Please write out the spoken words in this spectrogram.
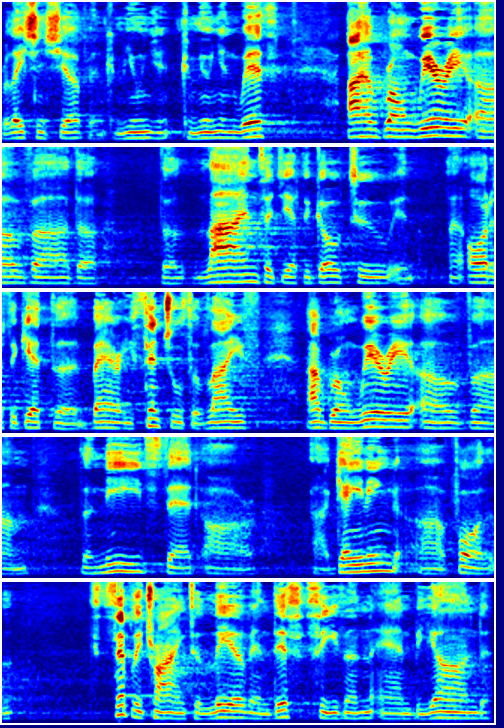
relationship and communion, communion with. I have grown weary of uh, the, the lines that you have to go to in, in order to get the bare essentials of life. I've grown weary of um, the needs that are uh, gaining uh, for simply trying to live in this season and beyond.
